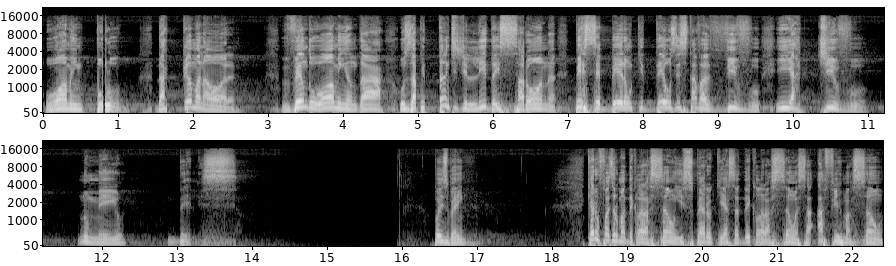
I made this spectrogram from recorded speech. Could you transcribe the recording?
O homem pulou da cama na hora. Vendo o homem andar, os habitantes de Lida e Sarona perceberam que Deus estava vivo e ativo no meio deles. Pois bem, quero fazer uma declaração e espero que essa declaração, essa afirmação,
